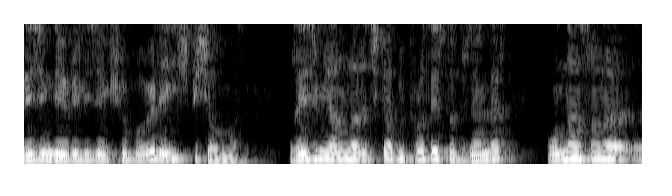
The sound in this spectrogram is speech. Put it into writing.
Rejim devrilecek şu bu öyle hiçbir şey olmaz. Rejim yanlıları çıkar bir protesto düzenler. Ondan sonra e,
